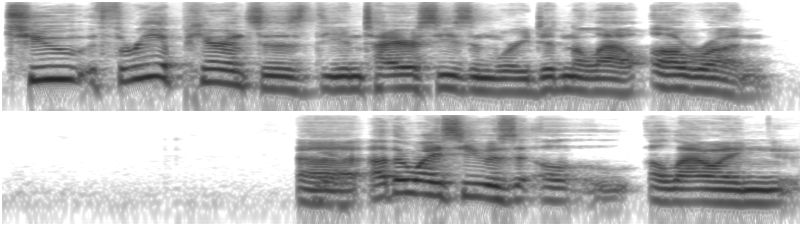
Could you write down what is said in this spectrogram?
two, three appearances the entire season where he didn't allow a run. Uh, Otherwise, he was allowing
